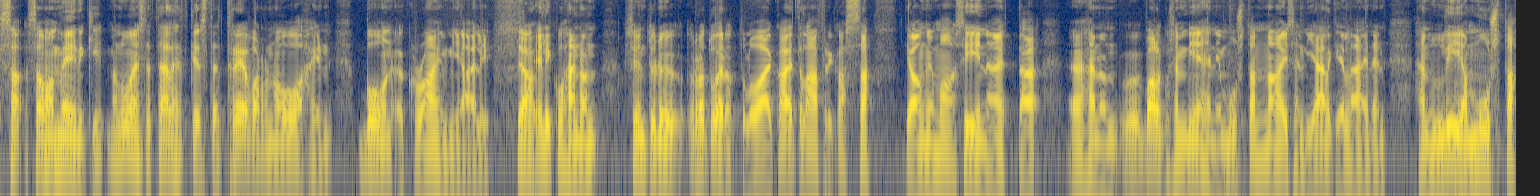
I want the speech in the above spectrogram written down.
sa- sama meininki. Mä luen sitä tällä hetkellä sitä Trevor Noahin Born a Crimea, eli, eli kun hän on syntynyt rotuerotteluaikaa Etelä-Afrikassa, ja ongelma on siinä, että ö, hän on valkoisen miehen ja mustan naisen jälkeläinen. Hän on liian musta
